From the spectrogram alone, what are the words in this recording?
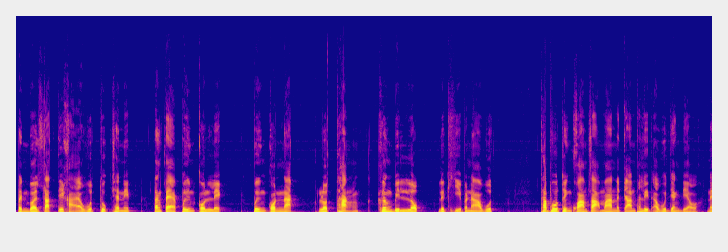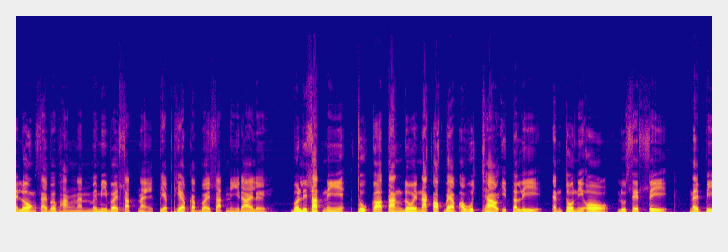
เป็นบริษัทที่ขายอาวุธทุกชนิด ตั้งแต่ปืนกลเล็ก ปืนกลหนัก รถถัง เครื่องบินลบ หรือขีปนาวุธ ถ้าพูดถึงความสามารถในการผลิตอาวุธอย่างเดียว ในโลกไซเบอร์พังนั้นไม่มีบริษัทไหนเปรียบเทียบกับบริษัทนี้ได้เลย บริษัทนี้ถูกก่อตั้งโดยนักออกแบบอาวุธชาวอิตาลีแอนโตนิโอ ลูเซซีในปี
